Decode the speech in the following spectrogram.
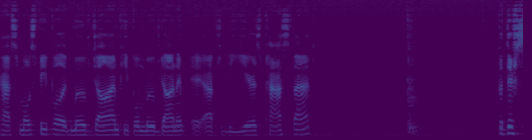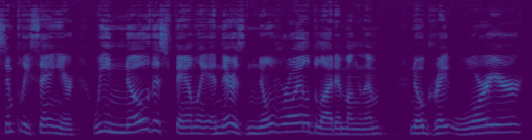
Perhaps most people had moved on. People moved on after the years past that. But they're simply saying here, we know this family, and there is no royal blood among them, no great warrior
